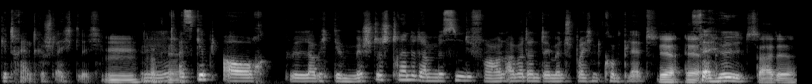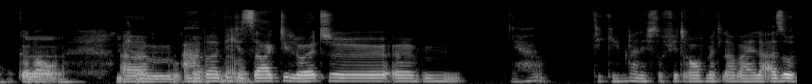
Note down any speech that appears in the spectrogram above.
getrennt geschlechtlich. Mhm. okay. Es gibt auch, glaube ich, gemischte Strände, da müssen die Frauen aber dann dementsprechend komplett ja, ja. verhüllt. Bade. Genau. Äh, Ähm, aber wie keine Ahnung. gesagt, die Leute, ähm, ja, die geben da nicht so viel drauf mittlerweile. Also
